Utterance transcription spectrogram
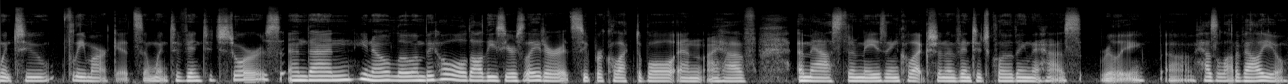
went to flea markets and went to vintage stores. And then, you know, lo and behold, all these years later, it's super collectible. And I have amassed an amazing collection of vintage clothing that has really uh, has a lot of value.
